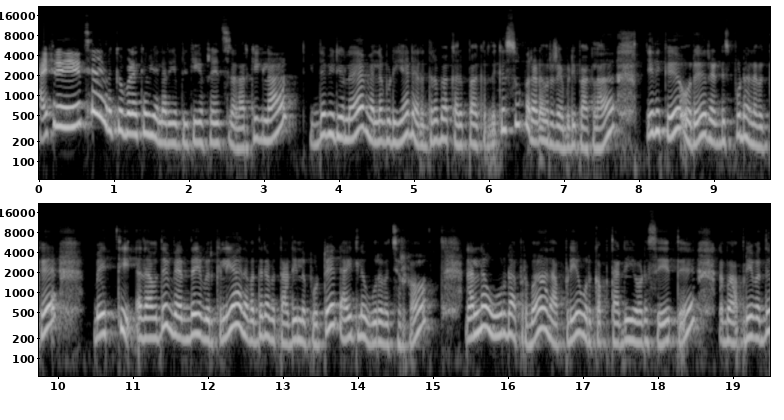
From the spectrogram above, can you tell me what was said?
ஹை ஃப்ரெண்ட்ஸ் அனைவருக்கும் வணக்கம். எல்லோரும் எப்படி இருக்கீங்க? ஃப்ரெண்ட்ஸ் நல்லா இருக்கீங்களா? இந்த வீடியோவில் வெள்ளைமுடியை நிரந்தரமாக கருப்பாக்குறதுக்கு சூப்பரான ஒரு ரெமெடி பார்க்கலாம். இதுக்கு ஒரு ரெண்டு ஸ்பூன் அளவுக்கு மெத்தி அதாவது வெந்தயம் இருக்கு இல்லையா? அதை வந்து நம்ம தண்ணியில் போட்டு நைட்டில் ஊற வச்சுருக்கோம் நல்லா ஊறின அப்புறமா அதை அப்படியே ஒரு கப் தண்ணியோடு சேர்த்து நம்ம அப்படியே வந்து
